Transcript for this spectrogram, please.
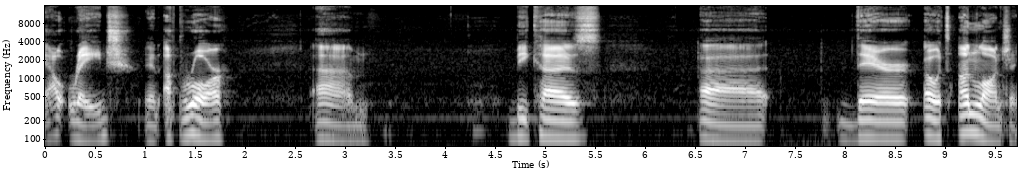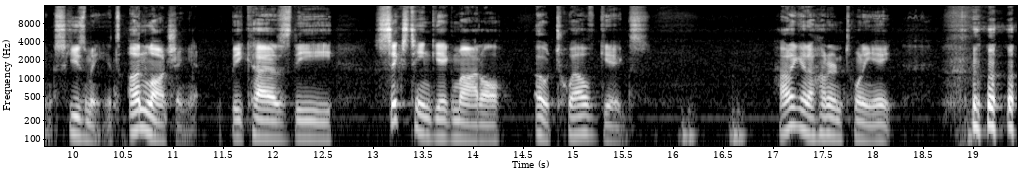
outrage and uproar, um, because uh, they're oh it's unlaunching. Excuse me, it's unlaunching it because the 16 gig model oh 12 gigs. How did I get 128?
